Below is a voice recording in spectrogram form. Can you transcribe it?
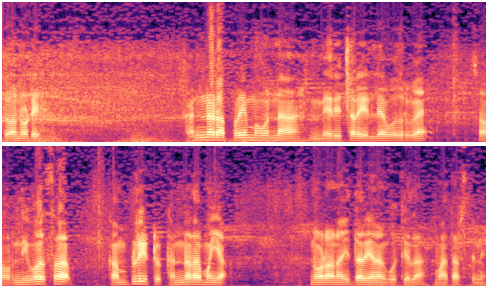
ಸೊ ನೋಡಿ. ಕನ್ನಡ ಪ್ರೇಮವನ್ನು ಮೇರಿತಾರೆ ಎಲ್ಲೇ ಹೋದ್ರೂ ಸೊ ಅವ್ರ ನಿವಾಸ ಕಂಪ್ಲೀಟು ಕನ್ನಡಮಯ. ನೋಡೋಣ, ಇದ್ದಾರೆ ಏನೋ ಗೊತ್ತಿಲ್ಲ. ಮಾತಾಡ್ತೀನಿ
